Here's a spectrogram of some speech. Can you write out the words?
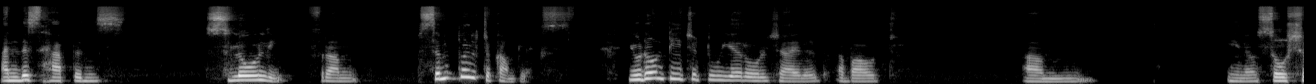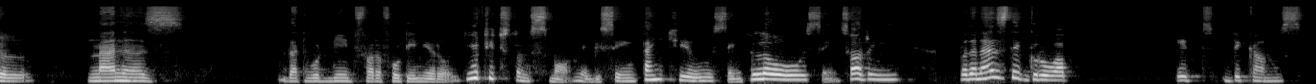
And this happens slowly from simple to complex. You don't teach a two year old child about, um, you know, social manners that would need for a 14 year old. You teach them small, maybe saying thank you, saying hello, saying sorry. But then as they grow up, it becomes,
